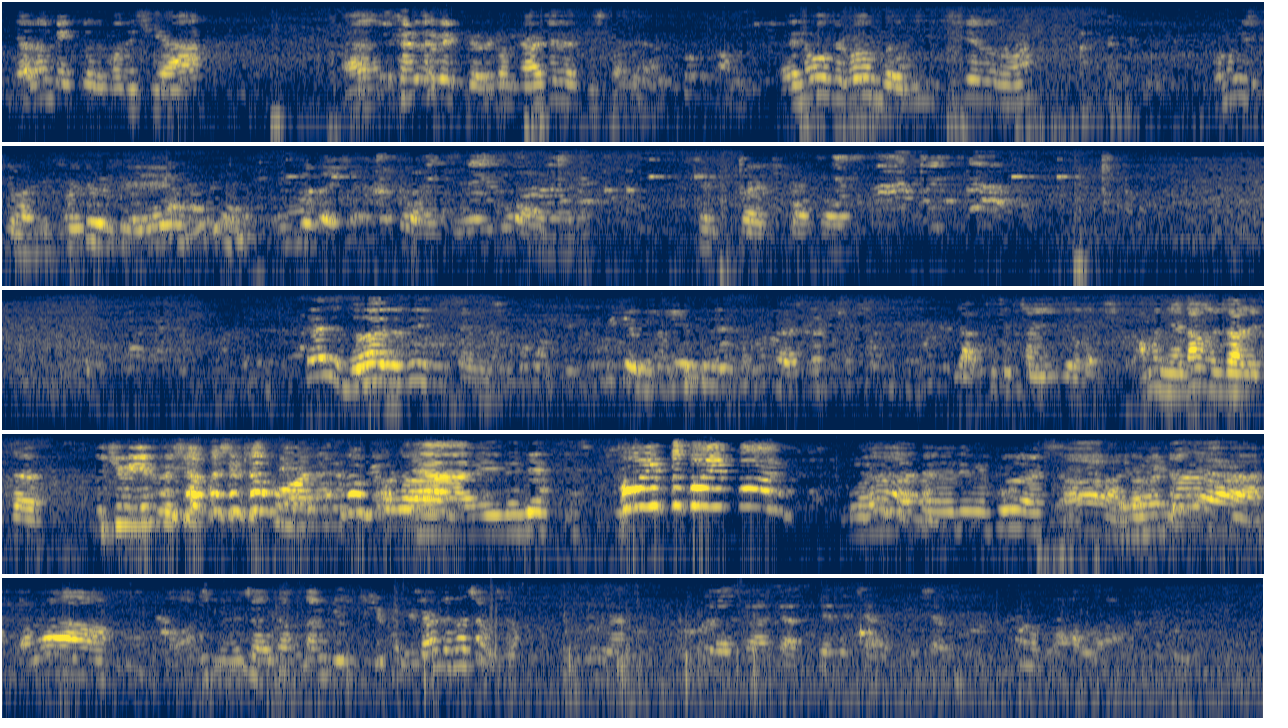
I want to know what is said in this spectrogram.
Yarın bekliyorduk onu işi ya. Ha, yarın bekliyorduk onu acele etmişler ya. E ne olacak oğlum? Biz gideceğiz o zaman. Bunu mu istiyorlar? Bir şey. Hızlı da işte. Hızlı da işte. Hızlı da işte. Çocuklar çıkartıyor. dua dedi bir kere iki yetinde ya küçükten işte. Ama neden özellikle 2025 yaklaşırken bu haline yapamıyorlar? Ya bir de geç. Toyipti toyipti. Bu arada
